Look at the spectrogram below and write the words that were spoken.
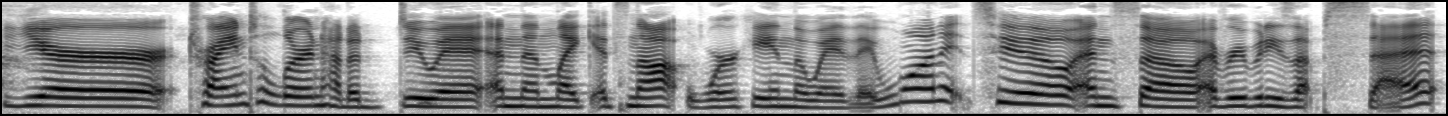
you're trying to learn how to do it and then like it's not working the way they want it to and so everybody's upset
